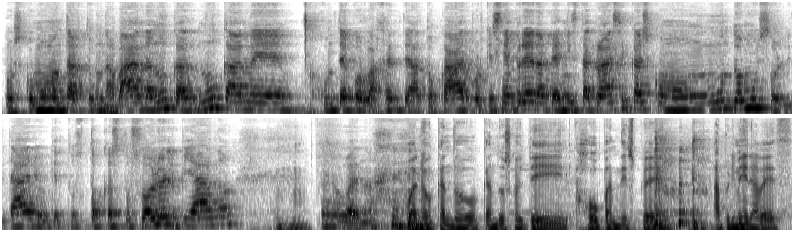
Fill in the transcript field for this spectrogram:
pues cómo montarte una banda, nunca, nunca me junté con la gente a tocar, porque siempre era pianista clásica, es como un mundo muy solitario, que tú tocas tú solo el piano, uh -huh. pero bueno. Bueno, cando, cando escoitei Hope and Despair a primeira vez,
